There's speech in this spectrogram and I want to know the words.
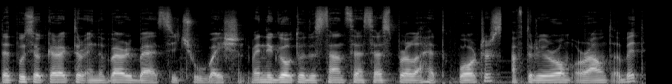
that puts your character in a very bad situation. When you go to the Sunset Sarsaparilla headquarters, after you roam around a bit,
